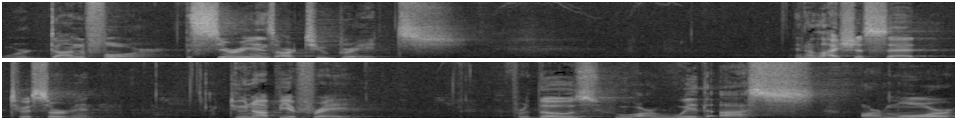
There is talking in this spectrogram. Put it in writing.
We're done for. The Syrians are too great. And Elisha said to a servant, Do not be afraid, for those who are with us are more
